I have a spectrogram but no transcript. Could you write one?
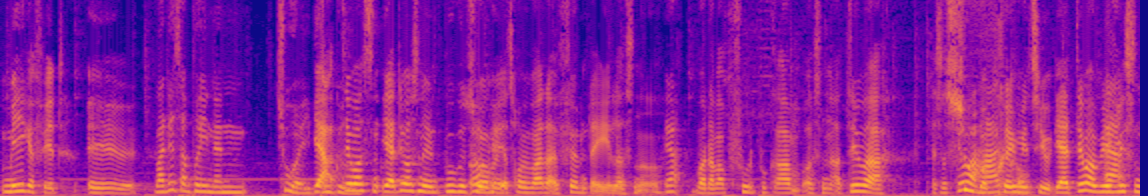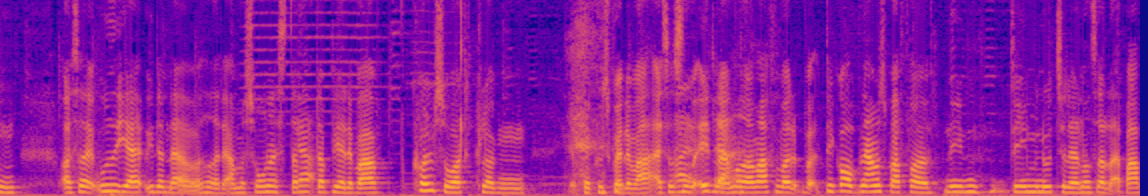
Mega fedt. Øh, Var det så på en eller anden tur, I ja, det var sådan, ja, det var sådan en booket tur, Okay. jeg tror, vi var der i fem dage eller sådan noget, Ja. hvor der var fuldt program og sådan, og det var altså var super hardcore. primitivt. Ja, det var virkelig ja. sådan, og så ude ja, i den der, hvad hedder det, Amazonas, der, Ja. ja. der bliver det bare kulsort klokken jeg kan ikke huske, hvad det var. Altså sådan Ej, et eller ja. andet om aftenen, hvor det, det går nærmest bare fra den ene, det ene minut til det andet, så er der bare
